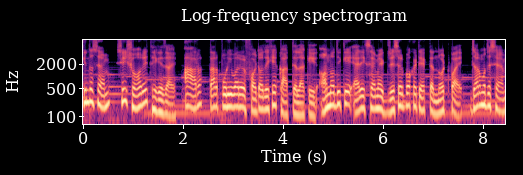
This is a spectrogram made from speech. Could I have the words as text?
কিন্তু স্যাম সেই শহরেই থেকে যায় আর তার পরিবারের ফটো দেখে কাঁদতে লাগে। অন্যদিকে এরিক স্যামের ড্রেসের পকেটে একটা নোট পায়, যার মধ্যে স্যাম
